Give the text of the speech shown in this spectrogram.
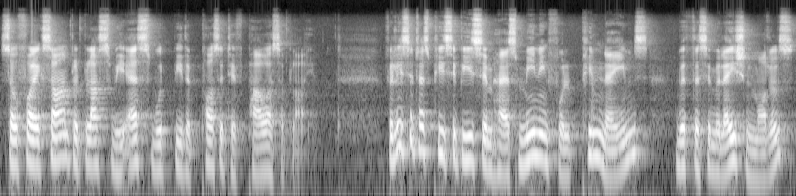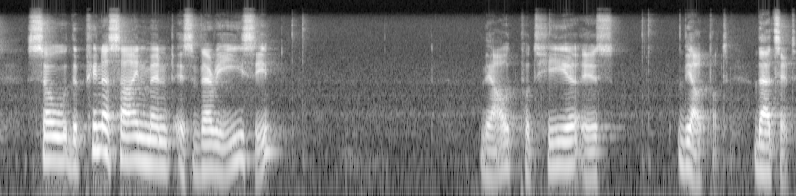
So for example, plus Vs would be the positive power supply. Felicitas PCB sim has meaningful pin names with the simulation models, so the pin assignment is very easy. The output here is the output. That's it.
